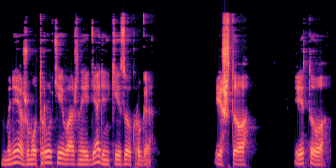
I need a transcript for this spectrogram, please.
Мне жмут руки важные дяденьки из округа». «И что?» «И то.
